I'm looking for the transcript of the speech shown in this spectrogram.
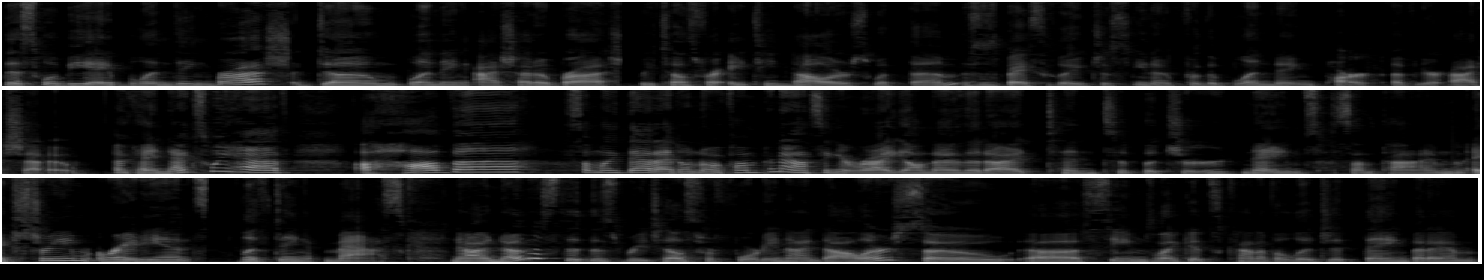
this will be a blending brush, dome blending eyeshadow brush. Retails for $18 with them. This is basically just, you know, for the blending part of your eyeshadow. Okay, next we have Ahava, something like that. I don't know if I'm pronouncing it right. Y'all know that I tend to butcher names sometimes. Extreme Radiance Lifting Mask. Now I noticed that this retails for $49, so uh, seems like it's kind of a legit thing, but I am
